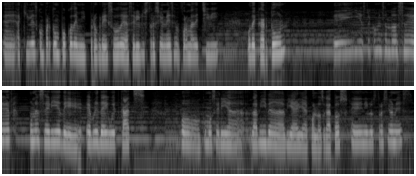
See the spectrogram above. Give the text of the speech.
eh, aquí les comparto un poco de mi progreso de hacer ilustraciones en forma de chibi o de cartoon. Eh, y estoy comenzando a hacer una serie de Everyday with Cats o cómo sería la vida diaria con los gatos en ilustraciones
